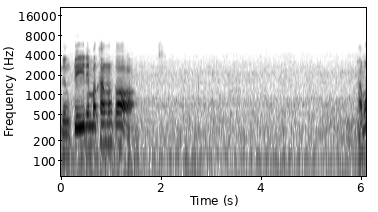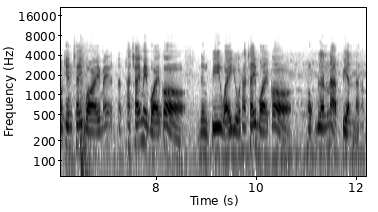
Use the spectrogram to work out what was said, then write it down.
หนึ่งปีเนี่ยบางครั้งมันก็ถามว่าเทียนใช้บ่อยไหมถ้าใช้ไม่บ่อยก็หนึ่งปีไหวอยู่ ถ้าใช้บ่อยก็หกเดือนหน้าเปลี่ยนนะครับ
